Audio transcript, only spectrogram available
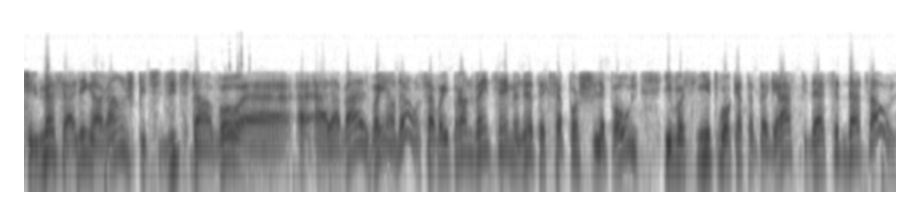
tu le mets sur la ligne orange, puis tu dis tu t'en vas à, à, Laval. Voyons donc, ça va y prendre 25 minutes avec sa poche sur l'épaule. Il va signer trois, quatre autographes, puis that's it, that's all.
